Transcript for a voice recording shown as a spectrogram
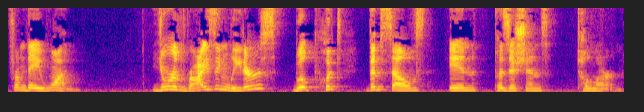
from day one. Your rising leaders will put themselves in positions to learn.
